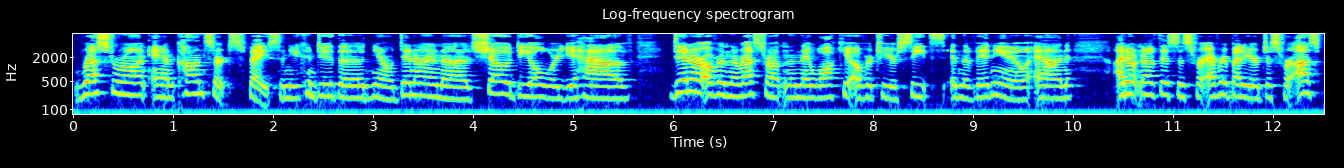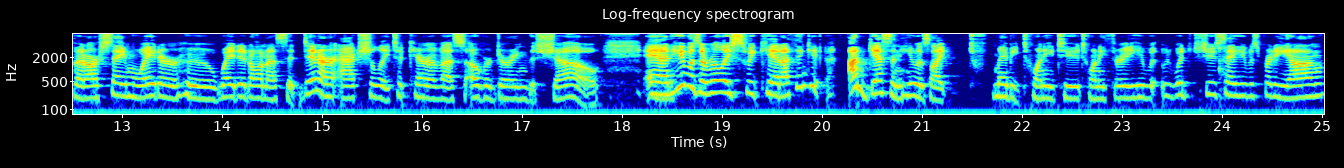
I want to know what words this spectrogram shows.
restaurant and concert space and you can do the, you know, dinner and a show deal where you have dinner over in the restaurant and then they walk you over to your seats in the venue and I don't know if this is for everybody or just for us, but our same waiter who waited on us at dinner actually took care of us over during the show. And he was a really sweet kid. I think, it, I'm guessing he was like t- maybe 22, 23. He, w- would you say he was pretty young?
